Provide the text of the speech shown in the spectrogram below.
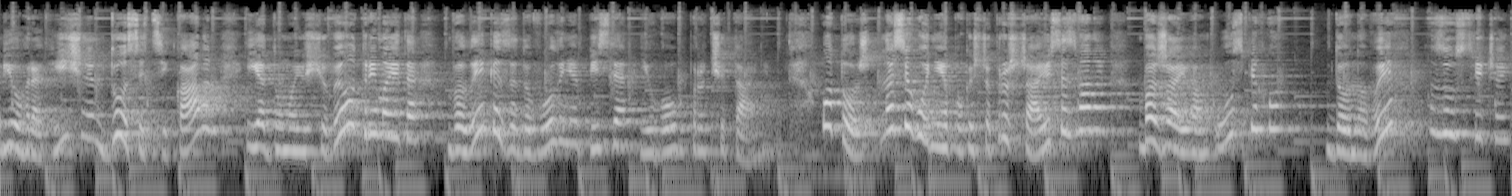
біографічним, досить цікавим, і я думаю, що ви отримаєте велике задоволення після його прочитання. Отож, на сьогодні я поки що прощаюся з вами. Бажаю вам успіху. До нових зустрічей!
